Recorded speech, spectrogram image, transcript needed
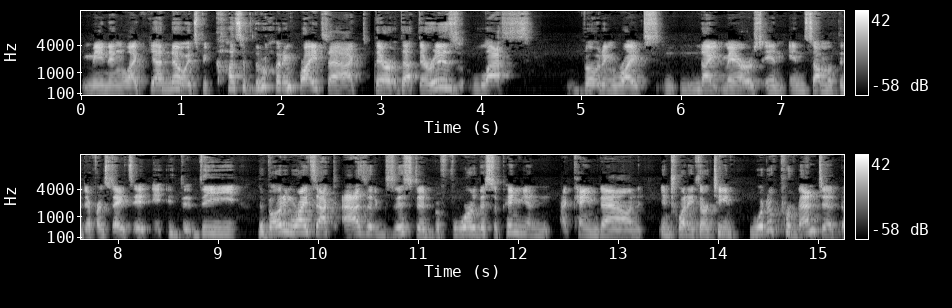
Meaning, like, yeah, no, it's because of the Voting Rights Act there that there is less voting rights nightmares in, in some of the different states. It, it, the the Voting Rights Act, as it existed before this opinion came down in 2013, would have prevented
